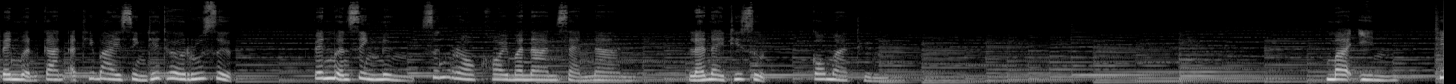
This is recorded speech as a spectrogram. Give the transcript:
เป็นเหมือนการอธิบายสิ่งที่เธอรู้สึก เป็นเหมือนสิ่งหนึ่งซึ่งรอคอยมานานแสนนาน และในที่สุดก็มาถึง มาอินทิ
